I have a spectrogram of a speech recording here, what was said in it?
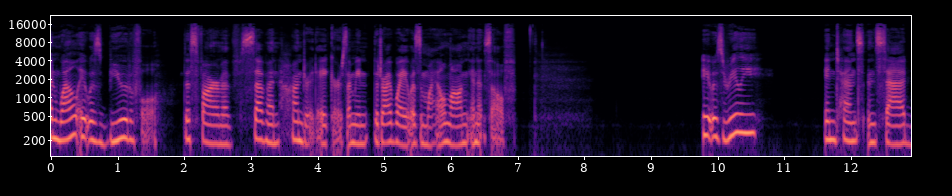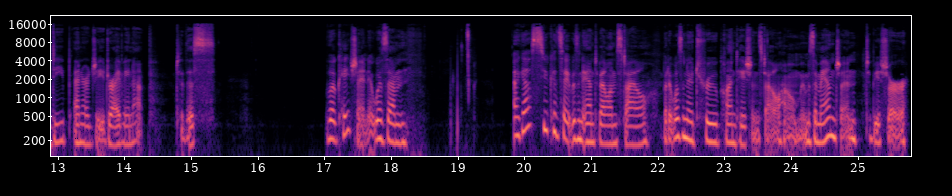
And while it was beautiful, this farm of 700 acres, I mean, the driveway was a mile long in itself, it was really intense and sad, deep energy driving up to this location. It was um I guess you could say it was an antebellum style, but it wasn't a true plantation style home. It was a mansion, to be sure.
